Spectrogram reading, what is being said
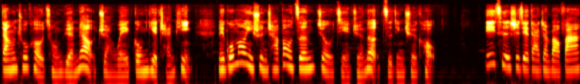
当出口从原料转为工业产品，美国贸易顺差暴增，就解决了资金缺口。第一次世界大战爆发，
